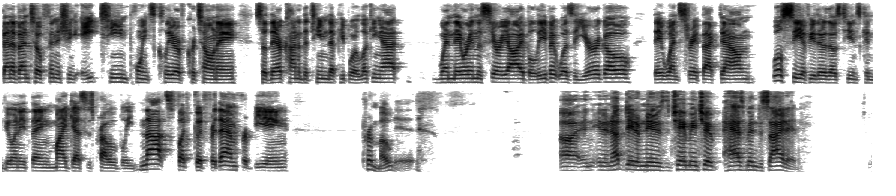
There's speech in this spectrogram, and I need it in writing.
Benevento finishing 18 points clear of Crotone. So they're kind of the team that people are looking at when they were in the Serie A, I believe it was a year ago, they went straight back down. We'll see if either of those teams can do anything. My guess is probably not, but good for them for being promoted. Uh, in, in an update of news, the championship has been decided. A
